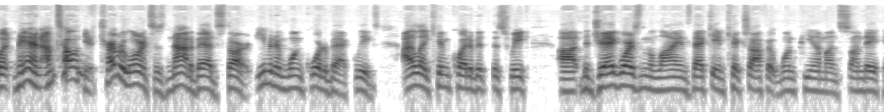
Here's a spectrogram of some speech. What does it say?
But man, I'm telling you, Trevor Lawrence is not a bad start, even in one quarterback leagues. I like him quite a bit this week. Uh, the Jaguars and the Lions, that game kicks off at 1 p.m. on Sunday.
